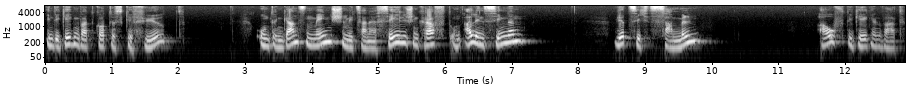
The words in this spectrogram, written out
in die Gegenwart Gottes geführt und den ganzen Menschen mit seiner seelischen Kraft und allen Sinnen wird sich sammeln auf die Gegenwart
